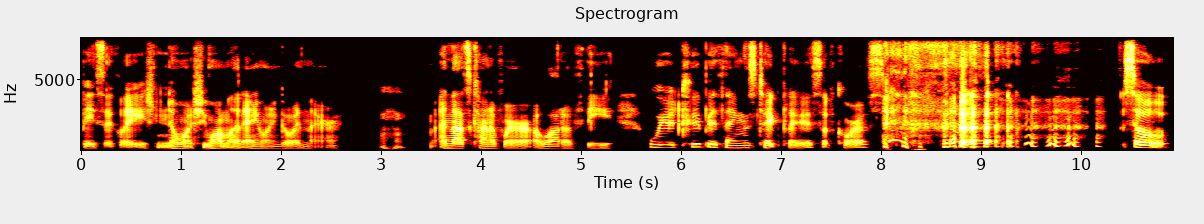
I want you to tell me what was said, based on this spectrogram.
basically. No one she won't let anyone go in there. Mhm. And that's kind of where a lot of the weird creepy things take place, of course. so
